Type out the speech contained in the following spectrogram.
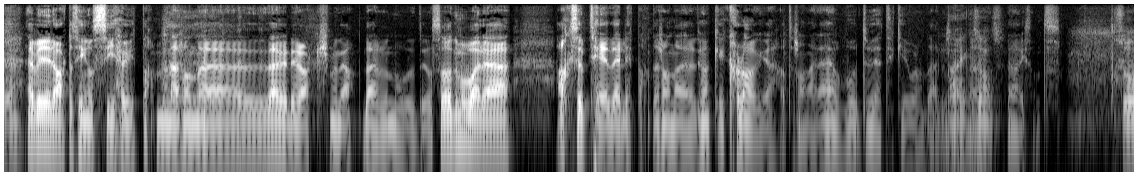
Yeah. Det er veldig rart å ting å si høyt, da. Men det er sånn eh, Det er veldig rart. Men ja, det er noe Så du må bare akseptere det litt, da. Det er sånn der, du kan ikke klage. At det er sånn der, «Ja, Du vet ikke hvordan det er. Nei, ikke sant. Ja, ikke sant. Så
